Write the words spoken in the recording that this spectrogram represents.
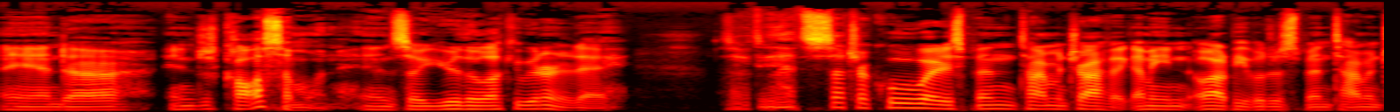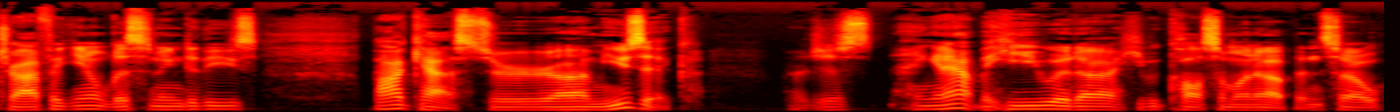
and uh and just call someone. And so you're the lucky winner today I was like, dude, that's such a cool way to spend time in traffic. I mean, a lot of people just spend time in traffic, you know, listening to these podcasts or uh, music or just hanging out. But he would uh, he would call someone up, and so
